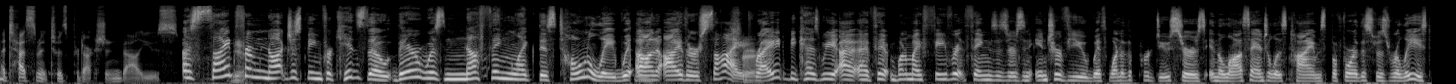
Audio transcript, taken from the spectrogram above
a testament to its production values. Aside Yeah. from not just being for kids, though, there was nothing like this tonally wi- on either side, Sure. right? Because we, I, I think one of my favorite things is there's an interview with one of the producers in the Los Angeles Times before this was released,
